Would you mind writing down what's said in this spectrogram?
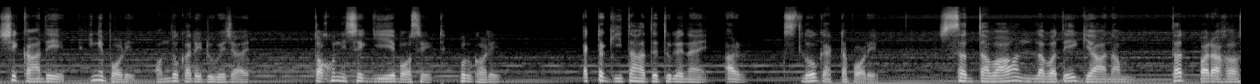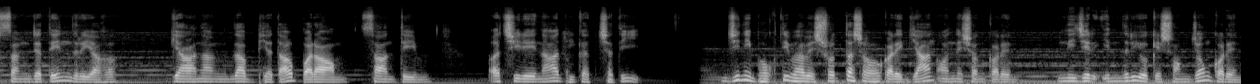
সে কাঁদে ভেঙে পড়ে, অন্ধকারে ডুবে যায়। তখনই সে গিয়ে বসে ঠাকুর ঘরে। একটা গীতা হাতে তুলে নেয় আর শ্লোক একটা পড়ে। সদ্দবান লভতে জ্ঞানম তৎপরঃ সংযতেন্দ্রিয় জ্ঞানং লভ্যতা পরাম শান্তিম অচিরেনাধিগচ্ছতি যিনি ভক্তিভাবে শ্রদ্ধা সহকারে জ্ঞান অন্বেষণ করেন, নিজের ইন্দ্রিয়কে সংযম করেন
